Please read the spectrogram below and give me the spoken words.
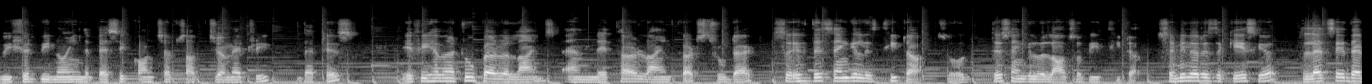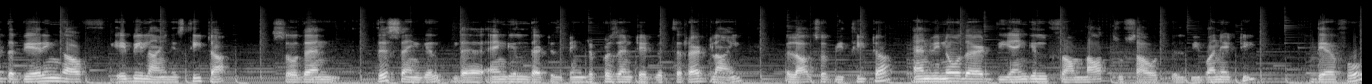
we should be knowing the basic concepts of geometry. That is, if we have two parallel lines and the third line cuts through that. So if this angle is theta so this angle will also be theta. Similar is the case here. Let's say that the bearing of AB line is theta. So then this angle the angle that is being represented with the red line will also be theta. And we know that the angle from north to south will be 180 therefore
